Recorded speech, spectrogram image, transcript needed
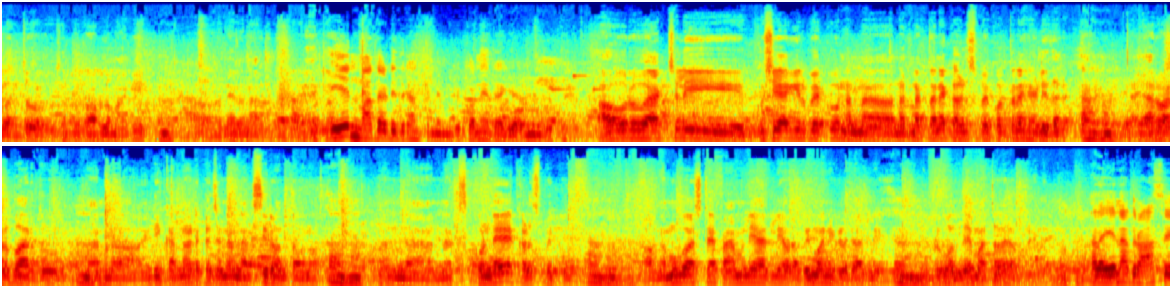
ಇವತ್ತು ಸ್ವಲ್ಪ ಪ್ರಾಬ್ಲಮ್ ಆಗಿ ನಿಧನ ಆಗಿದೆ. ಏನು ಮಾತಾಡಿದ್ರಿ ಅಂತ ನಿಮಗೆ ಕೊನೆಯದಾಗಿ ಯಾರು ನಿಮ್ಮ ಜೊತೆ? ಅವರು ಆ್ಯಕ್ಚುಲಿ ಖುಷಿಯಾಗಿರಬೇಕು ನನ್ನ ನಗ್ನಗ್ತಾನೆ ಕಳಿಸ್ಬೇಕು ಅಂತಲೇ ಹೇಳಿದ್ದಾರೆ. ಯಾರು ಅಳಬಾರ್ದು. ನನ್ನ ಇಡೀ ಕರ್ನಾಟಕ ಜನ ನಗ್ಸಿರೋಂಥವನು ನನ್ನ ನಗ್ಸ್ಕೊಂಡೇ ಕಳಿಸ್ಬೇಕು. ನಮಗೂ ಅಷ್ಟೇ ಫ್ಯಾಮಿಲಿ ಆಗಲಿ ಅವ್ರ ಅಭಿಮಾನಿಗಳಿಗಾಗಲಿ ಎಲ್ರಿಗೂ ಒಂದೇ ಮಾತಾಡ ಅವ್ರು ಅಲ್ಲ ಏನಾದರೂ ಆಸೆ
